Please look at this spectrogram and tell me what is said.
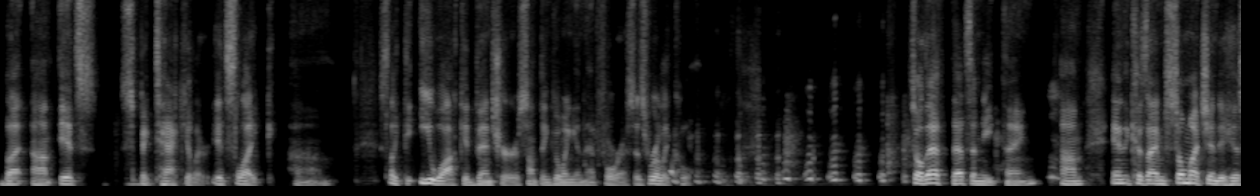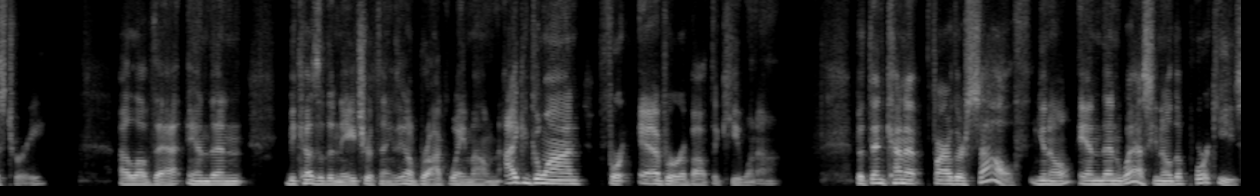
But um, it's spectacular. It's like um, it's like the Ewok adventure or something going in that forest. It's really cool. so that that's a neat thing. Um, and because I'm so much into history, I love that. And then because of the nature of things, you know, Brockway Mountain. I could go on forever about the Keweenaw. But then kind of farther south, you know, and then west, you know, the Porkies.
